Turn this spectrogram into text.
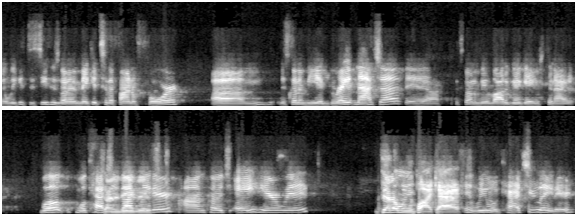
and we get to see who's going to make it to the final four. Um, it's going to be a great matchup, and yeah, it's going to be a lot of good games tonight. Well, we'll catch China you back Davis. later. I'm Coach A here with, That Women Podcast. and we will catch you later.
